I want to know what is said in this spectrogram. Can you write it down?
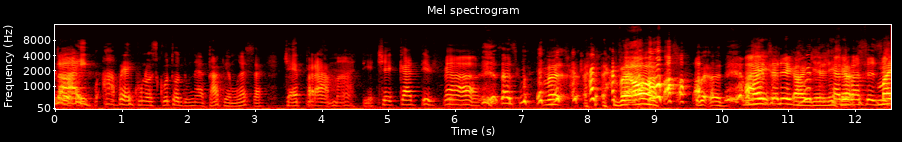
Da, ai, a, băi, ai cunoscut-o dumneata pe măsă? Ce pramate, ce catifea, să spun. Vă, vă, oh, vă, Ai mai, înțeles, care Angelica, va să zică? mai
